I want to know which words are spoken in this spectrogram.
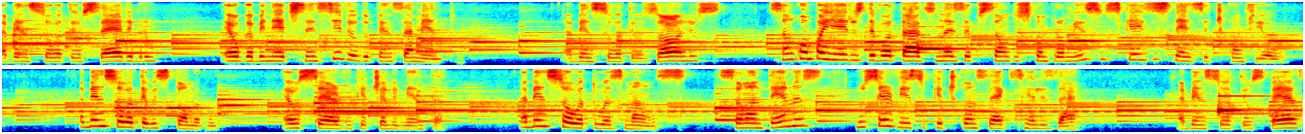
Abençoa teu cérebro, é o gabinete sensível do pensamento. Abençoa teus olhos, são companheiros devotados na execução dos compromissos que a existência te confiou. Abençoa teu estômago, é o servo que te alimenta. Abençoa tuas mãos, são antenas no serviço que te consegues realizar. Abençoa teus pés,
